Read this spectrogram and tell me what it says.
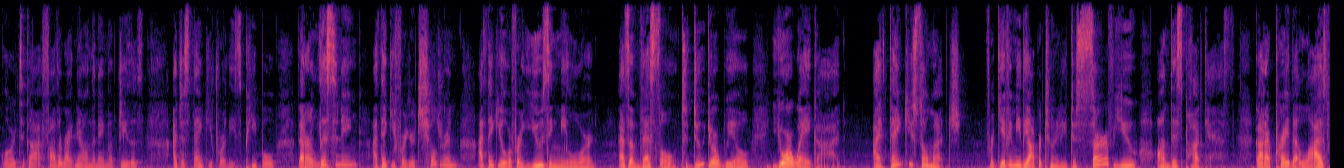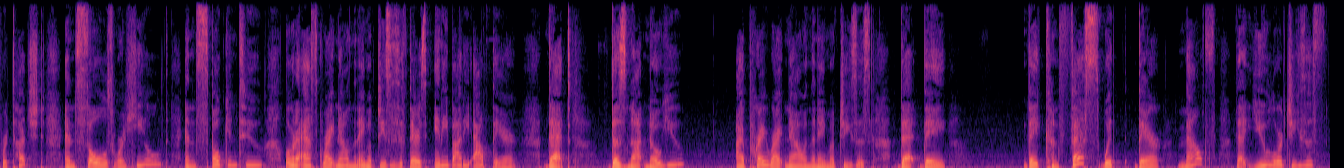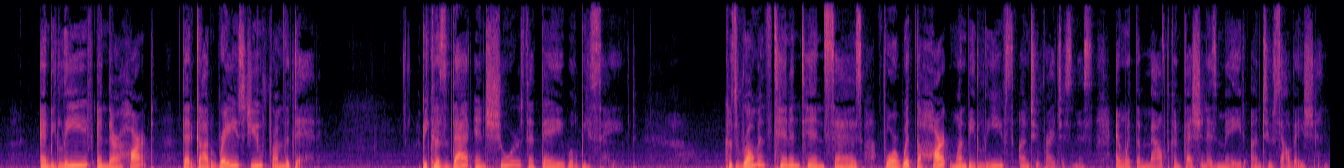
Glory to God. Father, right now, in the name of Jesus, I just thank you for these people that are listening. I thank you for your children. I thank you, Lord, for using me, Lord, as a vessel to do your will, your way, God. I thank you so much for giving me the opportunity to serve you on this podcast. God, I pray that lives were touched and souls were healed and spoken to. Lord, I ask right now in the name of Jesus if there is anybody out there that does not know you, I pray right now in the name of Jesus that they they confess with their mouth that you, Lord Jesus, and believe in their heart that God raised you from the dead. Because that ensures that they will be saved. Because Romans 10 and 10 says, For with the heart one believes unto righteousness, and with the mouth confession is made unto salvation.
